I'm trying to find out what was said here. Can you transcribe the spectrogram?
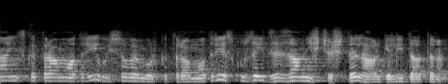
նա ինձ կտրամադրի, հույսով եմ որ կտրամադրի, ես կուզեի ձեզանից ճշտել հարգելի դատարան։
